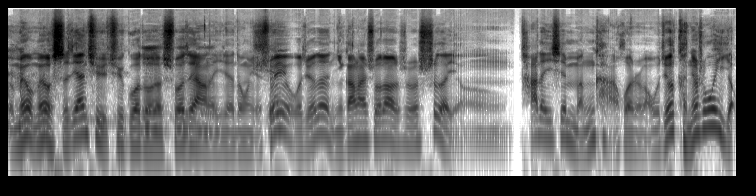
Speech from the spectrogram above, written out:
我没有没有时间去去过多的说这样的一些东西，所以我觉得你刚才说到的说摄影它的一些门槛或者什么，我觉得肯定是会有，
